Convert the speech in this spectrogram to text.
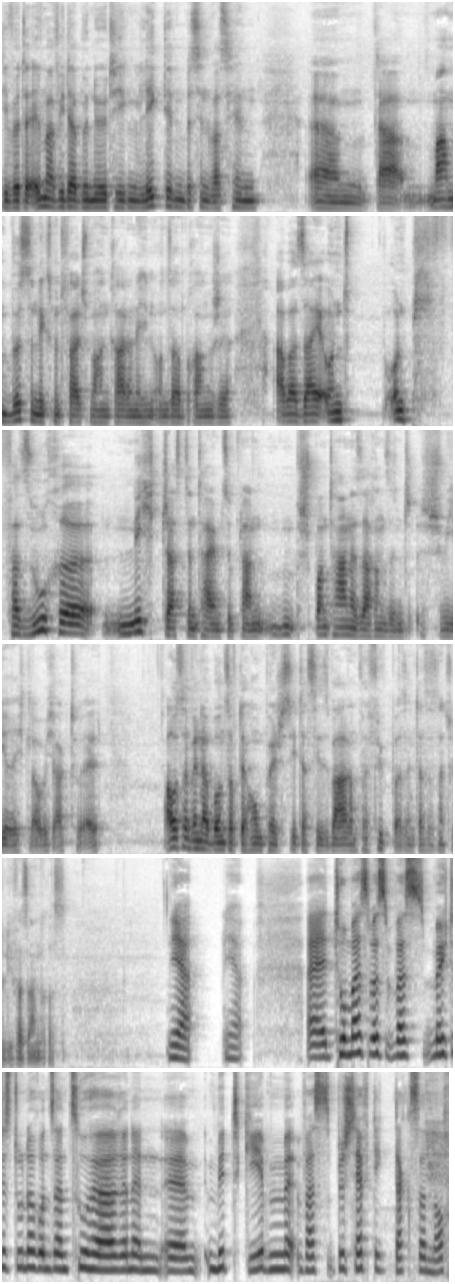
die wird er immer wieder benötigen. Leg dir ein bisschen was hin. Ähm, da machen, wirst du nichts mit falsch machen, gerade nicht in unserer Branche. Aber sei und, und versuche nicht just in time zu planen. Spontane Sachen sind schwierig, glaube ich, aktuell. Außer wenn er bei uns auf der Homepage sieht, dass diese Waren verfügbar sind. Das ist natürlich was anderes. Ja, ja. Äh, Thomas, was, was möchtest du noch unseren Zuhörerinnen äh, mitgeben? Was beschäftigt Daxa noch?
